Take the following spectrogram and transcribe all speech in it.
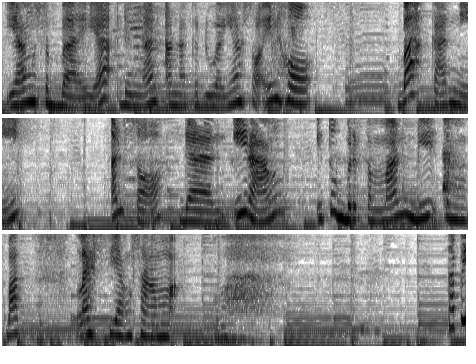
yang sebaya dengan anak keduanya So In Ho. Bahkan nih, Enso dan Irang itu berteman di tempat les yang sama. Wah. Tapi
